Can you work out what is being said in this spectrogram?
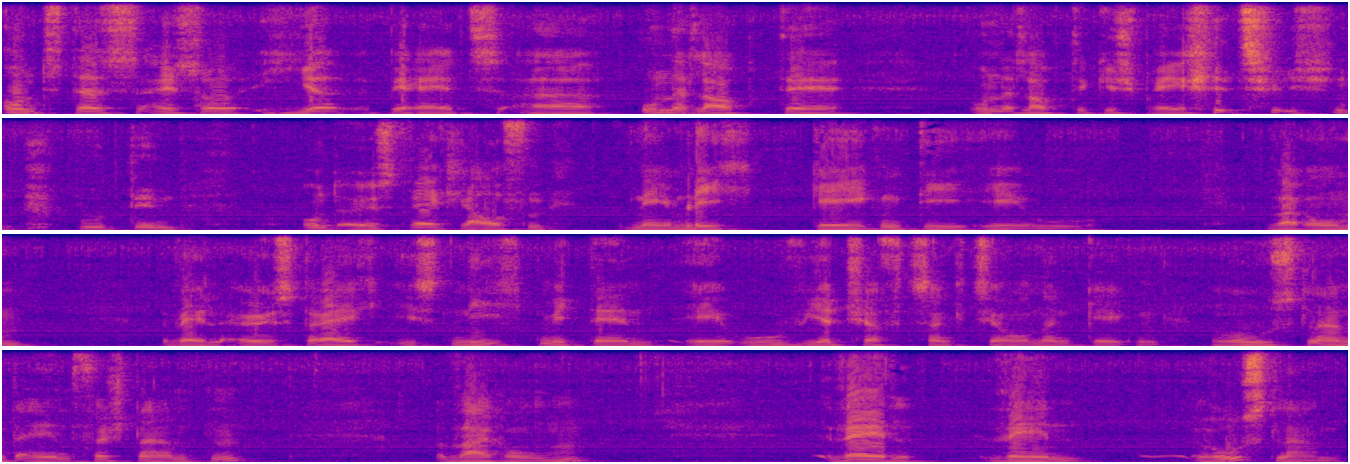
und dass also hier bereits äh, unerlaubte, unerlaubte Gespräche zwischen Putin und Österreich laufen, nämlich gegen die EU. Warum? Weil Österreich ist nicht mit den EU-Wirtschaftssanktionen gegen Russland einverstanden. Warum? Weil wenn Russland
